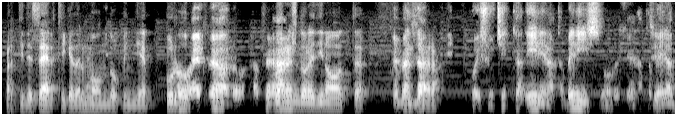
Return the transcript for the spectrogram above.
parti desertiche del mondo, quindi è pur oh, correndole di notte. È poi sui cittadini è andata benissimo, perché è andata, sì. bene,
